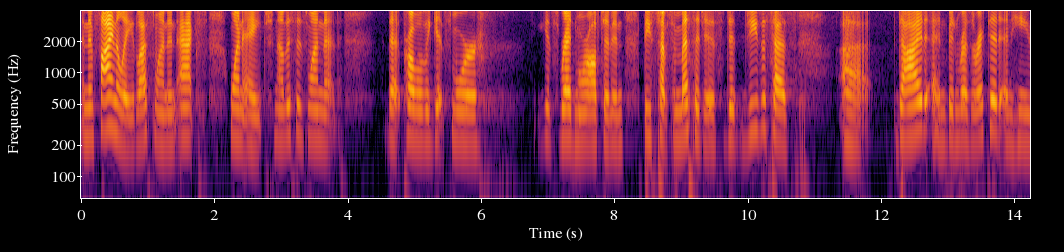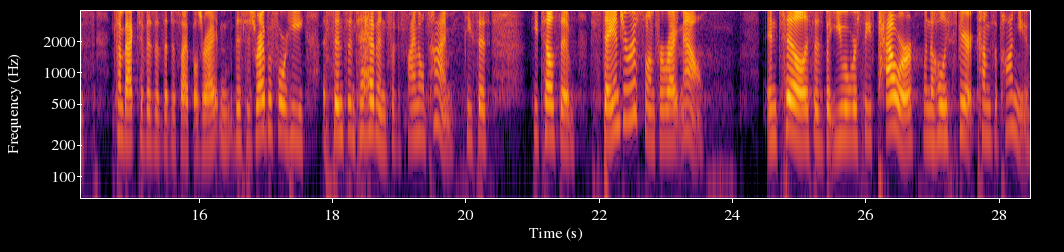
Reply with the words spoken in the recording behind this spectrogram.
And then finally, last one in Acts 1 8. Now, this is one that, that probably gets more gets read more often in these types of messages. Jesus has uh, died and been resurrected, and he's come back to visit the disciples, right? And this is right before he ascends into heaven for the final time. He says, he tells them, stay in Jerusalem for right now until it says, but you will receive power when the Holy Spirit comes upon you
